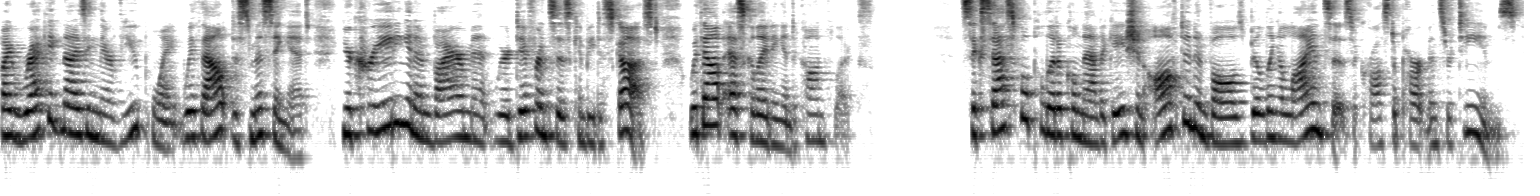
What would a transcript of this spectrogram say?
By recognizing their viewpoint without dismissing it, you're creating an environment where differences can be discussed without escalating into conflicts. Successful political navigation often involves building alliances across departments or teams.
